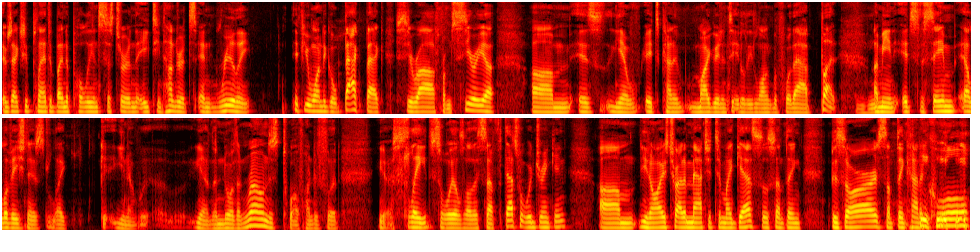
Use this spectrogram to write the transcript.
It was actually planted by Napoleon's sister in the 1800s. And really, if you want to go back, back, Syrah from Syria um, is, you know, it's kind of migrated into Italy long before that. But I mean, it's the same elevation as like, you know, you know, the Northern Rhone is 1,200 foot, you know, slate soils, all that stuff. That's what we're drinking. Um, you know, I always try to match it to my guests. So something bizarre, something kind of cool,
